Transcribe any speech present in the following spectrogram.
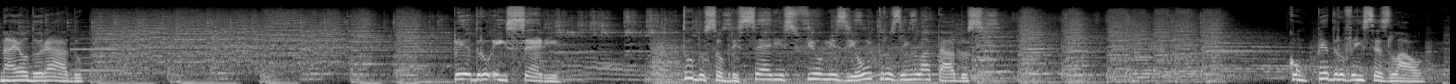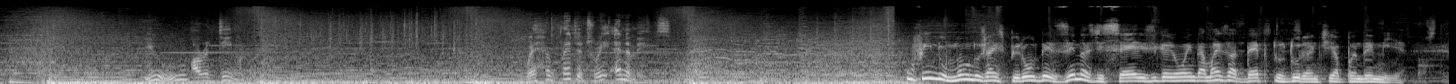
Na Eldorado, Pedro em série. Tudo sobre séries, filmes e outros enlatados. Com Pedro Venceslau. You are a demon. We're hereditary enemies. O fim do mundo já inspirou dezenas de séries e ganhou ainda mais adeptos durante a pandemia.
